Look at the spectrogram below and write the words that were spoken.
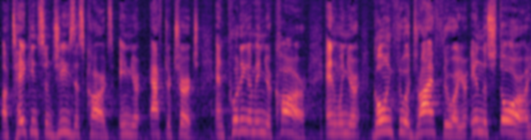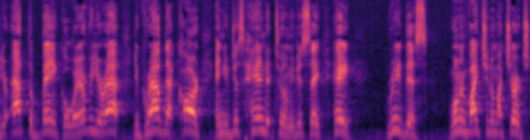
of taking some Jesus cards in your after church and putting them in your car. And when you're going through a drive-through or you're in the store or you're at the bank or wherever you're at, you grab that card and you just hand it to them. You just say, "Hey, read this. I want to invite you to my church.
